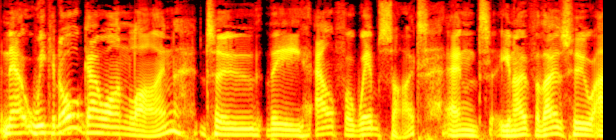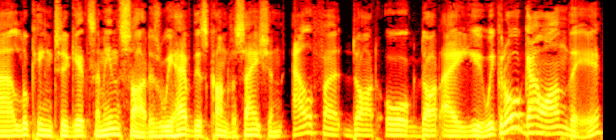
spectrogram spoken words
Now, we can all go online to the Alpha website and, you know, for those who are looking to get some insight as we have this conversation, alpha.org.au, we could all go on there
